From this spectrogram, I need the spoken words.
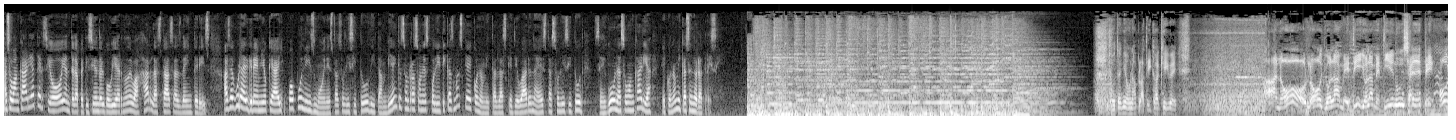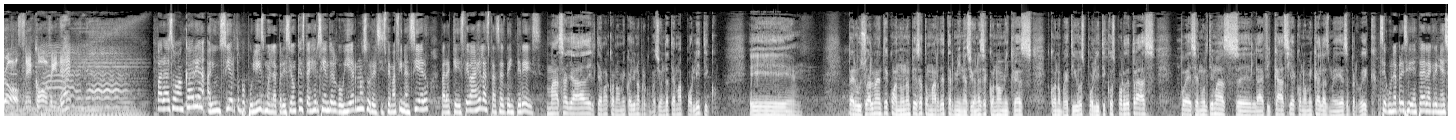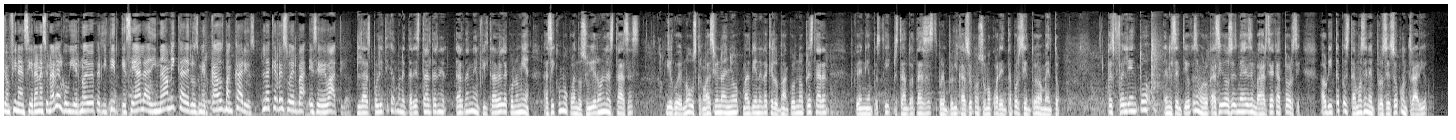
Asobancaria terció hoy ante la petición del gobierno de bajar las tasas de interés. Asegura el gremio que hay populismo en esta solicitud y también que son razones políticas más que económicas las que llevaron a esta solicitud, según Asobancaria, económicas en hora 13. Yo tenía una platica aquí, ve. Ah, no, no, yo la metí, yo la metí en un CDT oro de Cofinet. Para Asobancaria hay un cierto populismo en la presión que está ejerciendo el gobierno sobre el sistema financiero para que éste baje las tasas de interés. Más allá del tema económico hay una preocupación de tema político. Eh, pero usualmente cuando uno empieza a tomar determinaciones económicas con objetivos políticos por detrás, pues en últimas eh, la eficacia económica de las medidas se perjudica. Según la presidenta de la Agremiación Financiera Nacional, el gobierno debe permitir que sea la dinámica de los mercados bancarios la que resuelva ese debate. Las políticas monetarias tardan, tardan en filtrar a la economía, así como cuando subieron las tasas y el gobierno buscaba hace un año, más bien era que los bancos no prestaran, porque venían pues, prestando a tasas, por ejemplo en el caso de consumo 40% de aumento pues fue lento en el sentido que se demoró casi 12 meses en bajarse a 14. Ahorita pues estamos en el proceso contrario,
